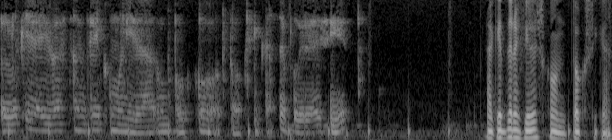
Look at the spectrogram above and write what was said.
solo que hay bastante comunidad un poco tóxica, se podría decir. ¿A qué te refieres con tóxica?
